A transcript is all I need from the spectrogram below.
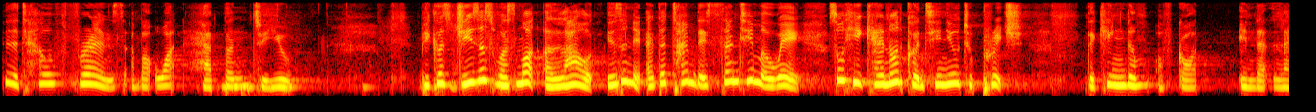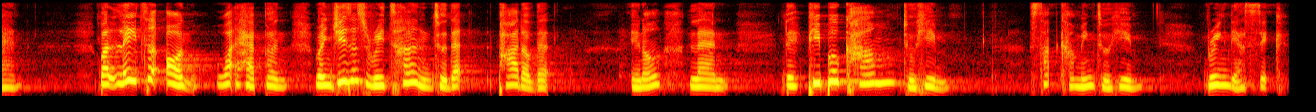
you need to tell friends about what happened to you. Because Jesus was not allowed, isn't it? At that time, they sent him away. So he cannot continue to preach the kingdom of God in that land. But later on, what happened? When Jesus returned to that part of that, you know, land, the people come to him, start coming to him, bring their sick.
